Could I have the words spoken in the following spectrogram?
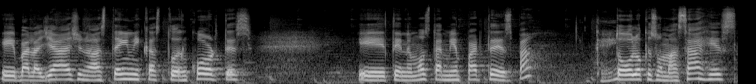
eh, balayage, nuevas técnicas, todo en cortes. Eh, tenemos también parte de spa, todo lo que son masajes,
